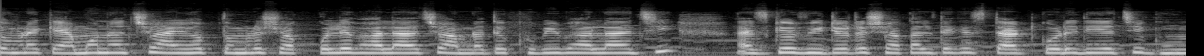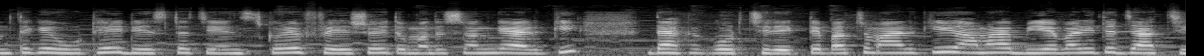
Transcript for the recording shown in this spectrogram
তোমরা কেমন আছো? আই হোপ তোমরা সকলে ভালো আছো, আমরা তো খুবই ভালো আছি। আজকে ভিডিওটা সকাল থেকে স্টার্ট করে দিয়েছি, ঘুম থেকে উঠেই ড্রেসটা চেঞ্জ করে ফ্রেশ হয়ে তোমাদের সঙ্গে আর কি দেখা করছি। দেখতে পাচ্ছ, আর কি আমরা বিয়ে বাড়িতে যাচ্ছি,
